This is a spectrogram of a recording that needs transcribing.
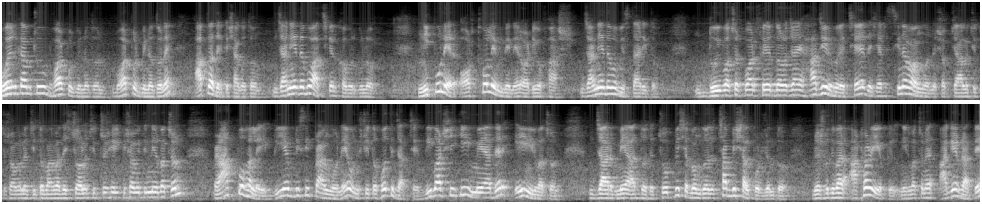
ওয়েলকাম টু ভরপুর বিনোদন। ভরপুর বিনোদনে আপনাদেরকে স্বাগতম। জানিয়ে দেব আজকের খবরগুলো। নিপুণের অর্থ লেনদেনের অডিও ফাঁস। জানিয়ে দেব বিস্তারিত। দুই বছর পর ফের দরজায় হাজির হয়েছে দেশের সিনেমা অঙ্গনে সবচেয়ে আলোচিত সমালোচিত বাংলাদেশ চলচ্চিত্র শিল্পী সমিতির নির্বাচন। রাত পোহালেই বিএফডিসি প্রাঙ্গণে অনুষ্ঠিত হতে যাচ্ছে দ্বিবার্ষিকী মেয়াদের এই নির্বাচন, যার মেয়াদ দু এবং দু সাল পর্যন্ত। বৃহস্পতিবার আঠারোই এপ্রিল নির্বাচনের আগের রাতে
